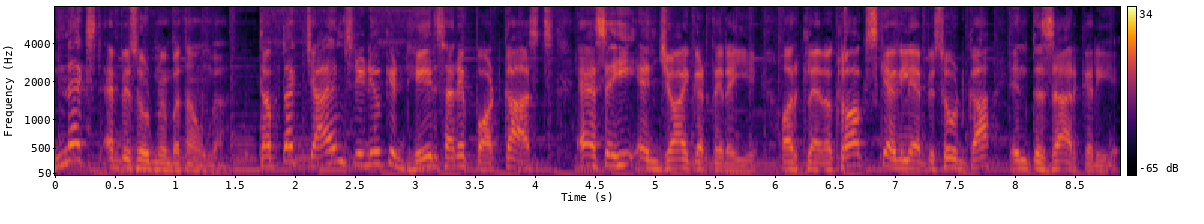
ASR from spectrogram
next episode में बताऊँगा। तब तक चाइम्स रेडियो के ढेर सारे पॉडकास्ट ऐसे ही एंजॉय करते रहिए और क्लेवर क्लॉक्स के अगले एपिसोड का इंतज़ार करिए।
